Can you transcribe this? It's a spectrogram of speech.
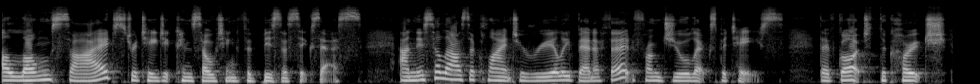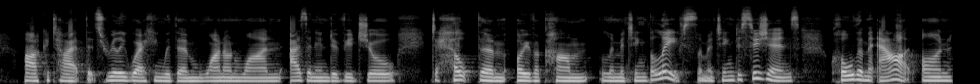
alongside strategic consulting for business success. And this allows the client to really benefit from dual expertise. They've got the coach archetype that's really working with them one on one as an individual to help them overcome limiting beliefs, limiting decisions, call them out on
